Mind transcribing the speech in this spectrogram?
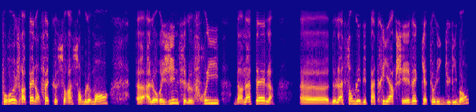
pour eux. Je rappelle en fait que ce rassemblement, à l'origine, c'est le fruit d'un appel de l'Assemblée des patriarches et évêques catholiques du Liban,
